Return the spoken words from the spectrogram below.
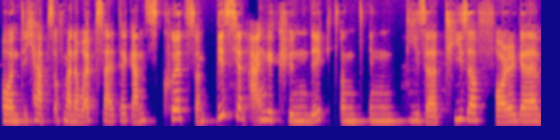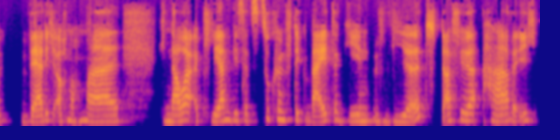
und ich habe es auf meiner Webseite ganz kurz so ein bisschen angekündigt und in dieser Teaser-Folge werde ich auch noch mal genauer erklären, wie es jetzt zukünftig weitergehen wird. Dafür habe ich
